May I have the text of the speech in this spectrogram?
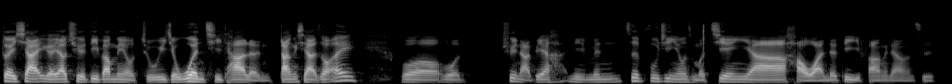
对下一个要去的地方没有主意，就问其他人。当下说，哎，我我去哪边？你们这附近有什么建议啊？好玩的地方这样子。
